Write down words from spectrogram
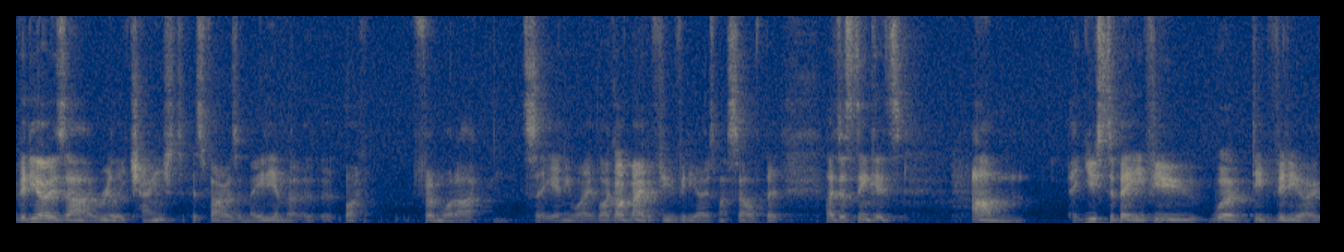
videos are really changed as far as a medium. uh, uh, Like from what I see, anyway. Like I've made a few videos myself, but I just think it's. Um, it used to be if you were did video,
